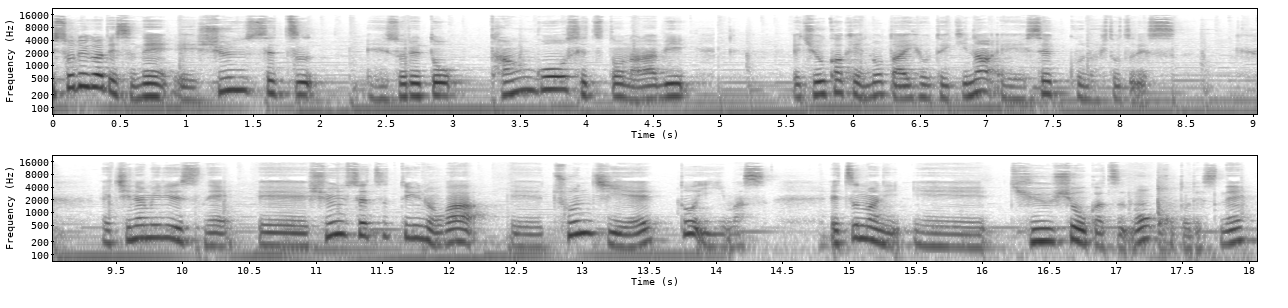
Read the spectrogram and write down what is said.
それがですね、春節、それと単語節と並び中華圏の代表的な、節句の一つですちなみにですね、春節っていうのが、春節と言います。つまり、旧正月のことですね。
